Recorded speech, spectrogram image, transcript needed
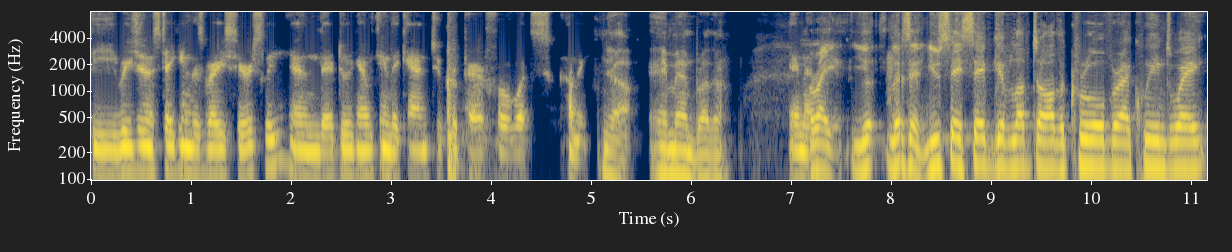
the region is taking this very seriously and they're doing everything they can to prepare for what's coming. Yeah, amen, brother. Amen. All right, you listen. You stay safe. Give love to all the crew over at Queensway,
